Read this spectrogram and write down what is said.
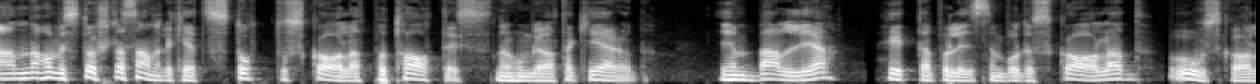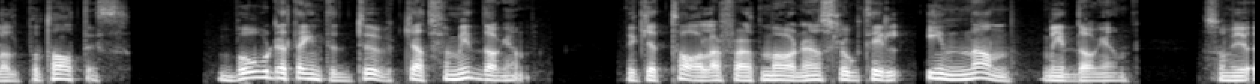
Anna har med största sannolikhet stått och skalat potatis när hon blev attackerad. I en balja hittar polisen både skalad och oskalad potatis. Bordet är inte dukat för middagen, vilket talar för att mördaren slog till innan middagen som ju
